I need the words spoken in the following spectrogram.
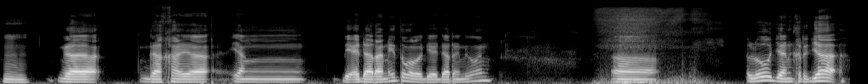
Hmm. nggak nggak kayak yang di edaran itu kalau di edaran itu kan eh lu jangan kerja.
